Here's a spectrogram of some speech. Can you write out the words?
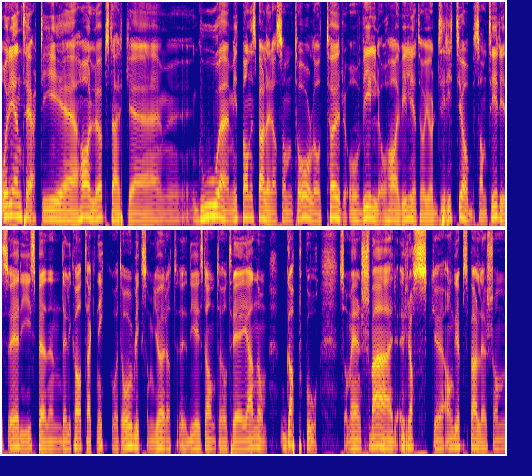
Orientert. De eh, har løpssterke, eh, gode midtbanespillere som tåler og tør og vil og har vilje til å gjøre drittjobb. Samtidig så er de ispedd en delikat teknikk og et overblikk som gjør at eh, de er i stand til å tre igjennom. Gapko, som er en svær, rask angrepsspiller som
